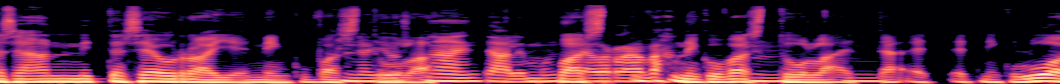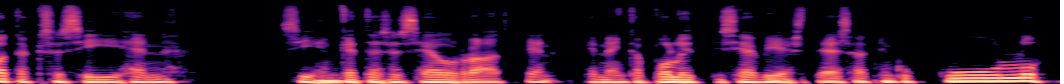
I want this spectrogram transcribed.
no sehän on niiden seuraajien niin kuin vastuulla. No just näin, tämä oli mun vastu, seuraava. Niin kuin vastuulla, mm, että mm. et, et, niin kuin luotaksa siihen, siihen, ketä sä seuraat, ken, kenenkä poliittisia viestejä sä oot niin kuin kuullut,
